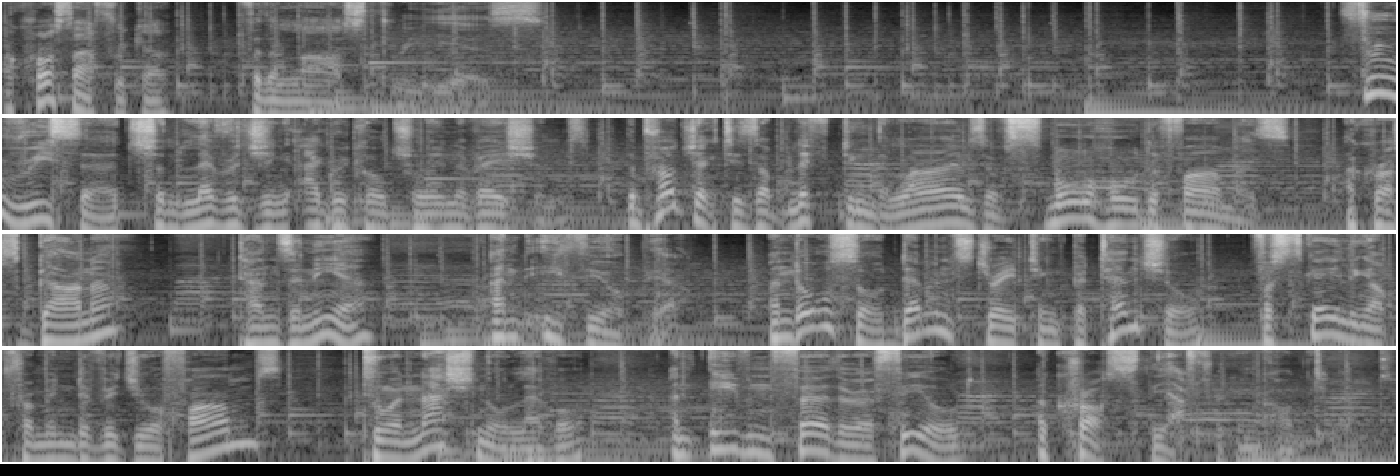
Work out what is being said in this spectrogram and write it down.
across Africa for the last three years. Through research and leveraging agricultural innovations, the project is uplifting the lives of smallholder farmers across Ghana, Tanzania and Ethiopia, and also demonstrating potential for scaling up from individual farms to a national level and even further afield across the African continent.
